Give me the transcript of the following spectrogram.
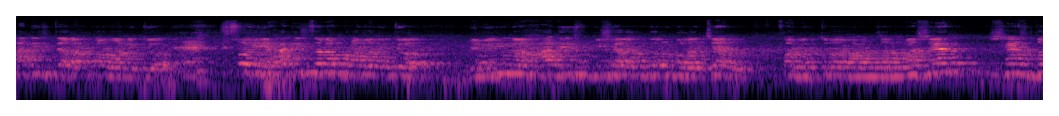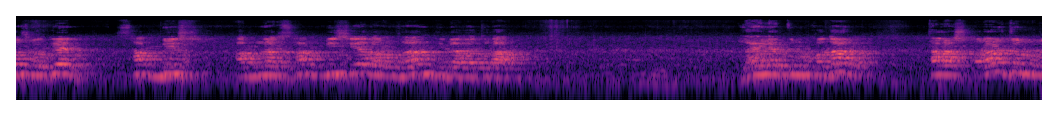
হাদিস দ্বারা প্রমাণিত। সহি হাদিস দ্বারা প্রমাণিত। বিভিন্ন হাদিস বিশারদগণ বলেছেন, পবিত্র রমজান মাসের শেষ দশকের ছাব্বিশ, আপনার ছাব্বিশে রমজান দিবাগত লাইলাতুল কদর তালাশ করার জন্য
